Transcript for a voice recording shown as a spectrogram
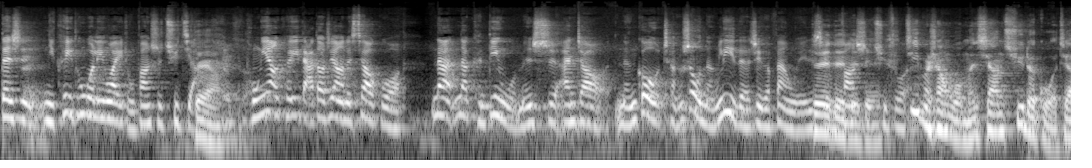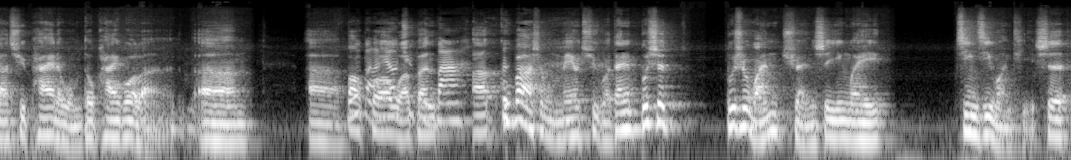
但是你可以通过另外一种方式去讲，对啊，同样可以达到这样的效果。那那肯定我们是按照能够承受能力的这个范围的方式对去做的。基本上我们想去的国家去拍的，我们都拍过了。呃呃，包括我本古巴呃，古巴是我们没有去过，但是不是不是完全是因为经济问题，是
